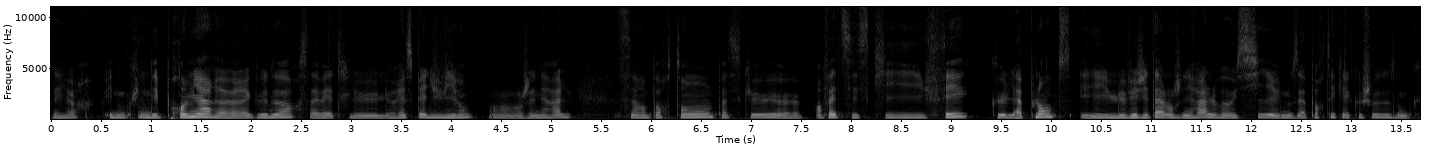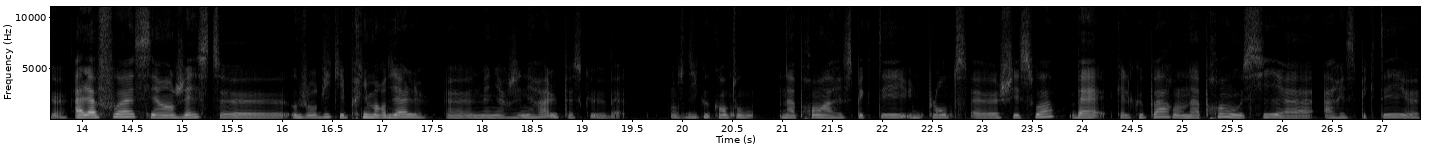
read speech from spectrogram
d'ailleurs. Et donc, une des premières euh, règles d'or, ça va être le, le, respect du vivant en général. C'est important parce que, en fait, c'est ce qui fait que la plante et le végétal en général va aussi euh, nous apporter quelque chose. Donc euh, à la fois c'est un geste euh, aujourd'hui qui est primordial de manière générale parce que bah, on se dit que quand on apprend à respecter une plante chez soi, bah, quelque part on apprend aussi à, à respecter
